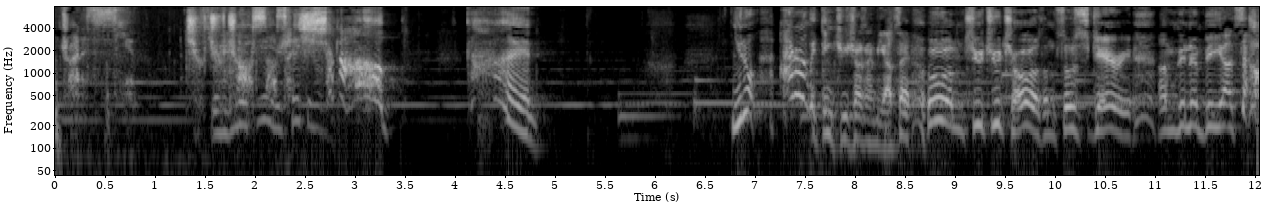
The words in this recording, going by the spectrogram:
I'm trying to see if Choo Choo You're Charles okay, you're outside. shaking. Shut up. God. You know, I don't even think Choo Charles gonna be outside. Oh, I'm Choo Choo Charles. I'm so scary. I'm gonna be outside. Oh!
